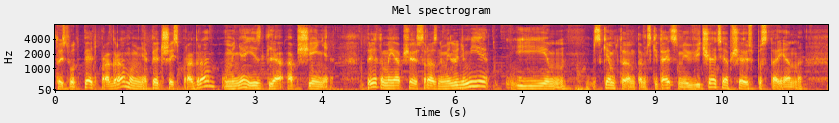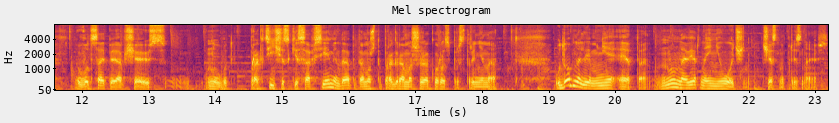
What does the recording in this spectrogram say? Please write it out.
То есть вот 5 программ, у меня 5-6 программ у меня есть для общения. При этом я общаюсь с разными людьми и с кем-то, там, с китайцами в Вичате общаюсь постоянно, в WhatsApp общаюсь, ну, вот практически со всеми, да, потому что программа широко распространена. Удобно ли мне это? Ну, наверное, не очень, честно признаюсь.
